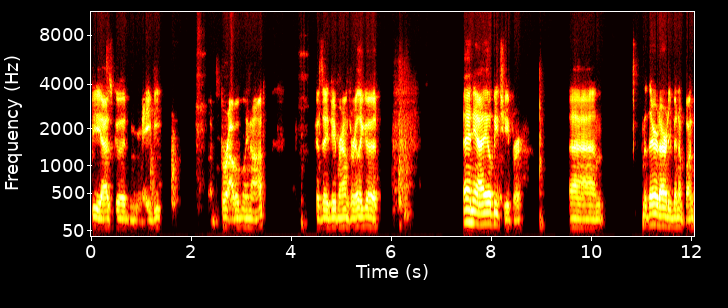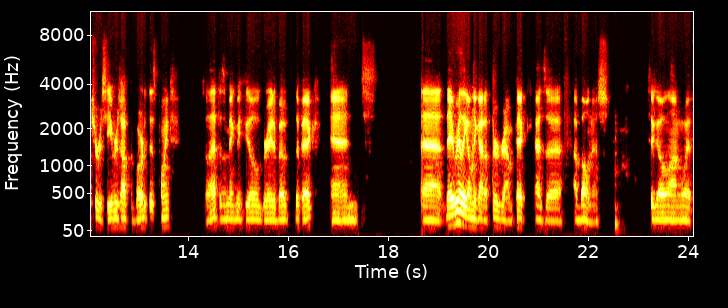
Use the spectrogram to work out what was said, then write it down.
be as good, maybe, but probably not, because AJ Brown's really good. And yeah, it'll be cheaper. Um, but there had already been a bunch of receivers off the board at this point, so that doesn't make me feel great about the pick. And uh, they really only got a third round pick as a, a bonus to go along with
